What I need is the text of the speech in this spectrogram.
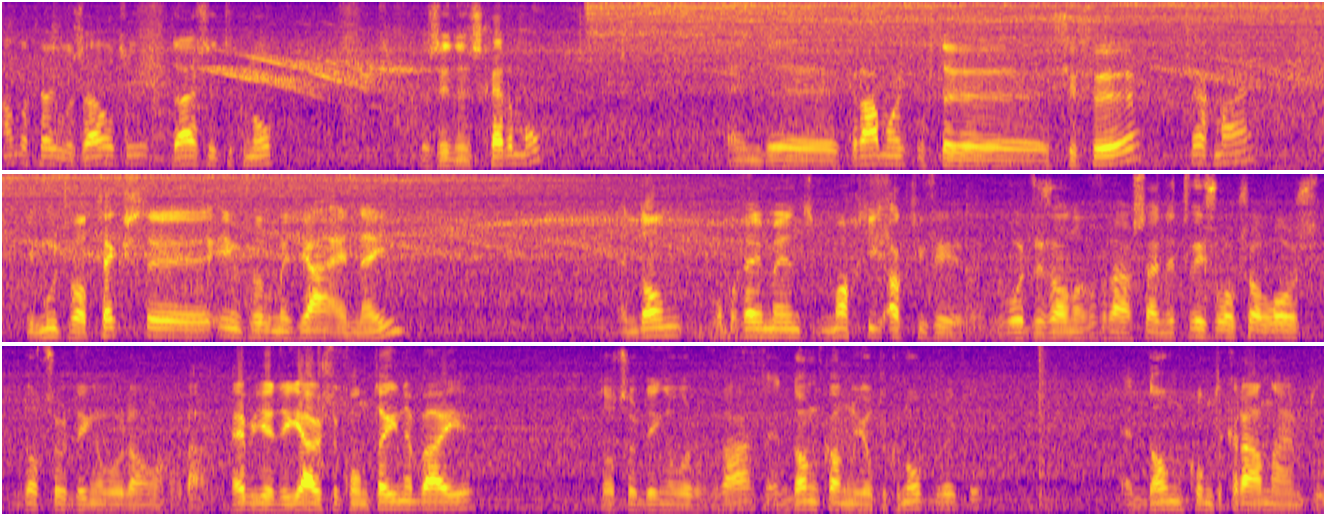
Aan dat gele zuiltje, daar zit de knop. Er zit een scherm op. En de kramer, of de chauffeur, zeg maar, die moet wat tekst eh, invullen met ja en nee. En dan op een gegeven moment mag die activeren. Er wordt dus allemaal gevraagd, zijn de twistlocks al los? Dat soort dingen worden allemaal gevraagd. Heb je de juiste container bij je? Dat soort dingen worden gevraagd. En dan kan hij op de knop drukken. En dan komt de kraan naar hem toe.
